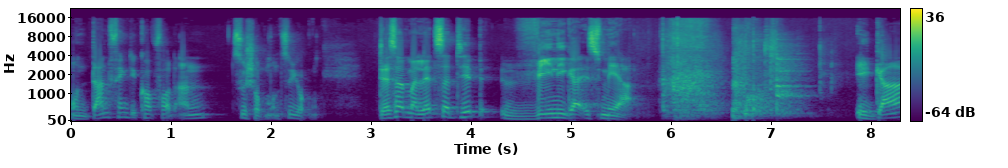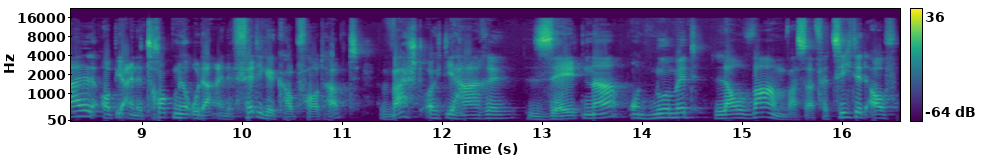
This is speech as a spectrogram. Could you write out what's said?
Und dann fängt die Kopfhaut an zu schuppen und zu jucken. Deshalb mein letzter Tipp, weniger ist mehr. Egal, ob ihr eine trockene oder eine fettige Kopfhaut habt, wascht euch die Haare seltener und nur mit lauwarmem Wasser. Verzichtet auf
